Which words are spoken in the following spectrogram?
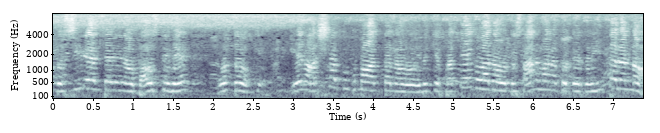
ಒಂದು ಸೀರೆ ಅಂತ ಹೇಳಿ ನಾವು ಭಾವಿಸ್ತೀವಿ ಒಂದು ಏನು ಅರ್ಶನ ಕುಂಕುಮ ಅಂತ ನಾವು ಇದಕ್ಕೆ ಪ್ರತ್ಯೇಕವಾದ ಒಂದು ಸ್ಥಾನಮಾನ ಕೊಟ್ಟಿರ್ತೀವಿ. ಇಂಥದನ್ನು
